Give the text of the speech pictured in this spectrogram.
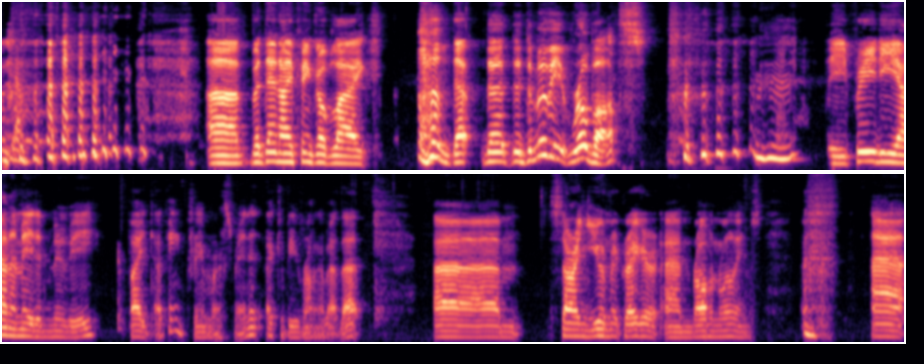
Yeah. uh, but then I think of like that the, the the movie Robots. hmm the 3D animated movie by I think DreamWorks made it. I could be wrong about that. Um, starring Ewan McGregor and Robin Williams. uh,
